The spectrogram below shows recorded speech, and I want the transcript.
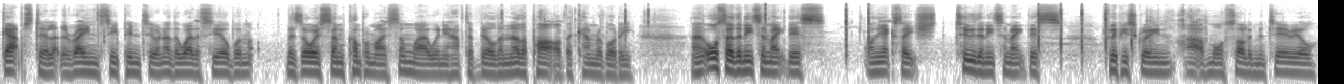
gaps to let the rain seep into another weather seal, but not, there's always some compromise somewhere when you have to build another part of the camera body. Uh, also, they need to make this, on the XH2, they need to make this flippy screen out of more solid material,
